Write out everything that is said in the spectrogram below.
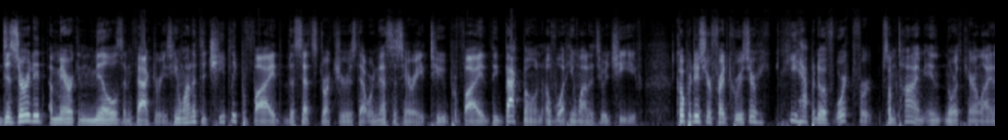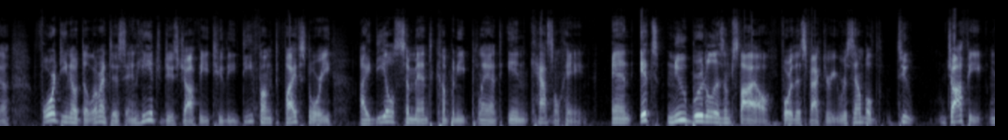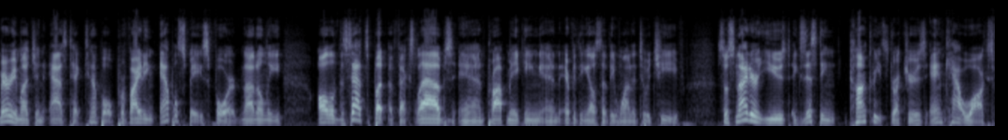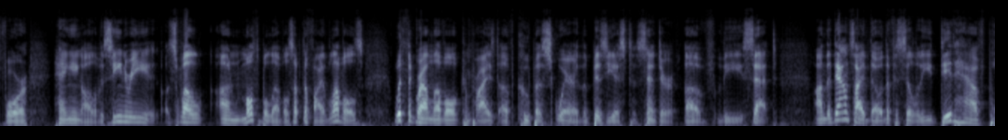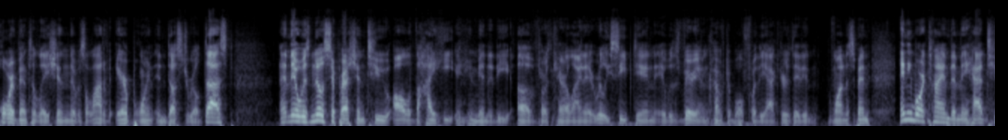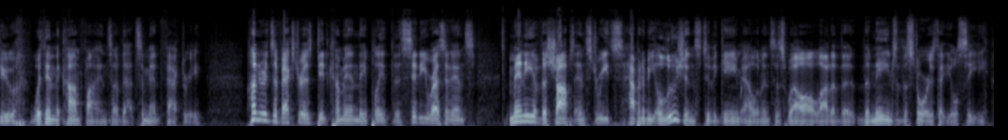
deserted American mills and factories. He wanted to cheaply provide the set structures that were necessary to provide the backbone of what he wanted to achieve. Co producer Fred Caruso, he happened to have worked for some time in North Carolina for Dino De Laurentiis, and he introduced Joffe to the defunct five story Ideal Cement Company plant in Castle Hayne. And its new brutalism style for this factory resembled to Joffe very much an Aztec temple, providing ample space for not only all of the sets, but effects labs and prop making and everything else that they wanted to achieve. So Snyder used existing concrete structures and catwalks for hanging all of his scenery, well on multiple levels, up to five levels, with the ground level comprised of Koopa Square, the busiest center of the set. On the downside, though, the facility did have poor ventilation. There was a lot of airborne industrial dust, and there was no suppression to all of the high heat and humidity of North Carolina. It really seeped in. It was very uncomfortable for the actors. They didn't want to spend any more time than they had to within the confines of that cement factory. Hundreds of extras did come in. They played the city residents. Many of the shops and streets happen to be allusions to the game elements as well. A lot of the, the names of the stores that you'll see.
